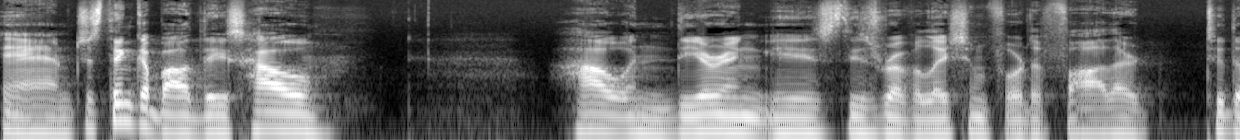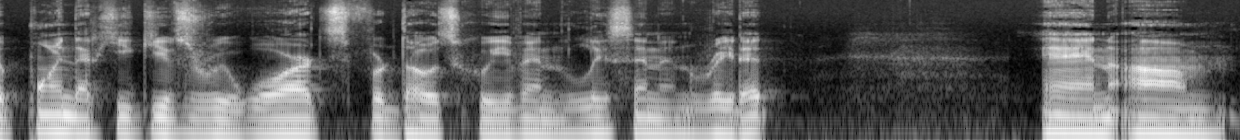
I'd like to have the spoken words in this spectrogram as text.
And just think about this how how endearing is this revelation for the father to the point that he gives rewards for those who even listen and read it. And um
